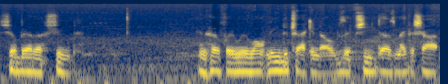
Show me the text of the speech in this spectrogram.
she'll be able to shoot. And hopefully we won't need the tracking dogs if she does make a shot.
